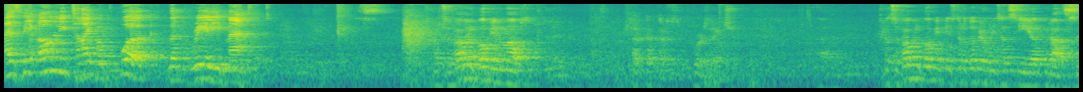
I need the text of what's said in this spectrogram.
as the only type of work that really mattered. Bowiem. Tak, tak, tak, Pracowałem bowiem w Międzynarodowej Organizacji Pracy,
